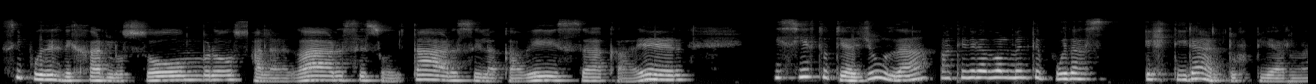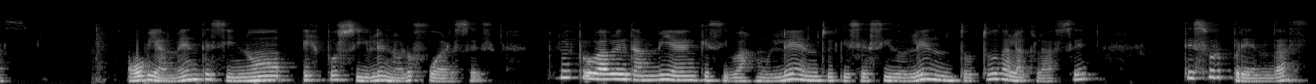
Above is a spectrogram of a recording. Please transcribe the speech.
si puedes dejar los hombros alargarse, soltarse, la cabeza caer, y si esto te ayuda a que gradualmente puedas estirar tus piernas. Obviamente si no es posible no lo fuerces, pero es probable también que si vas muy lento y que si has sido lento toda la clase, te sorprendas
